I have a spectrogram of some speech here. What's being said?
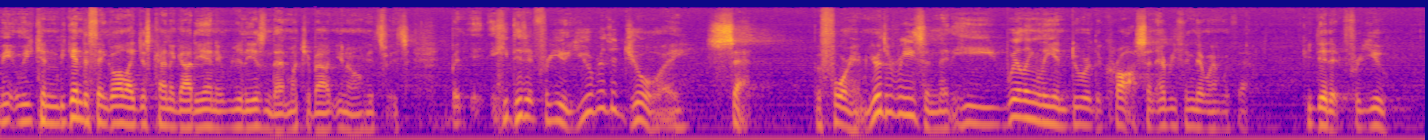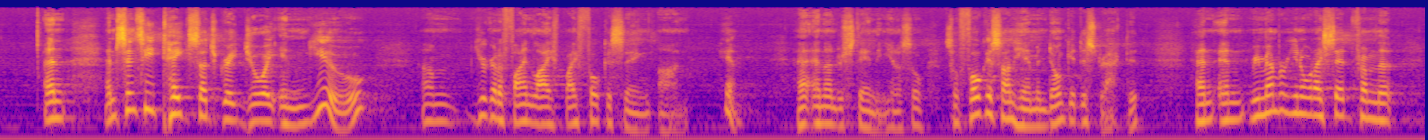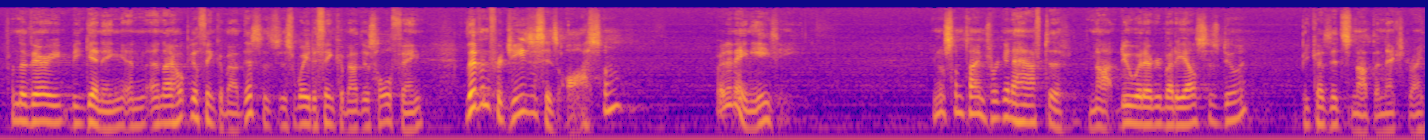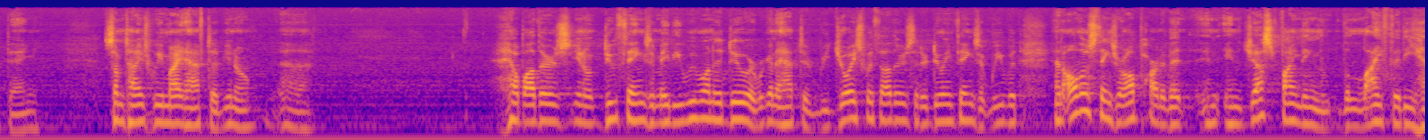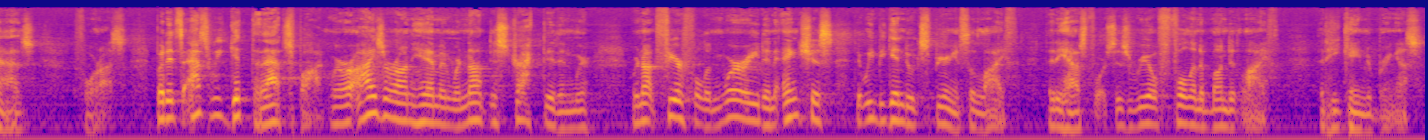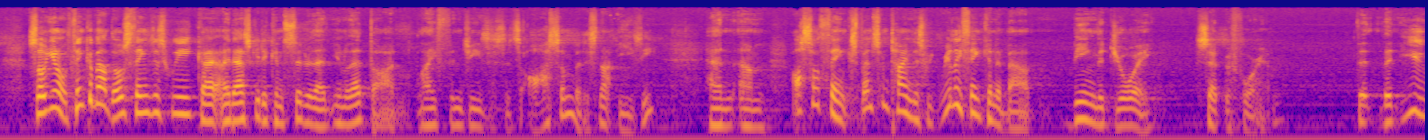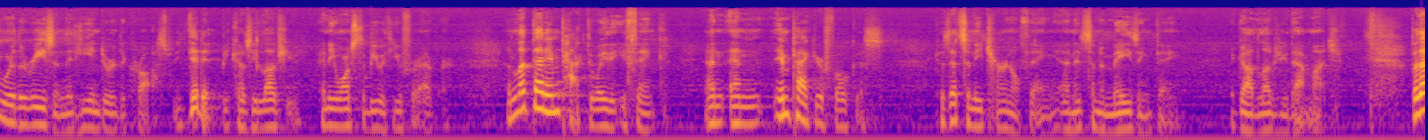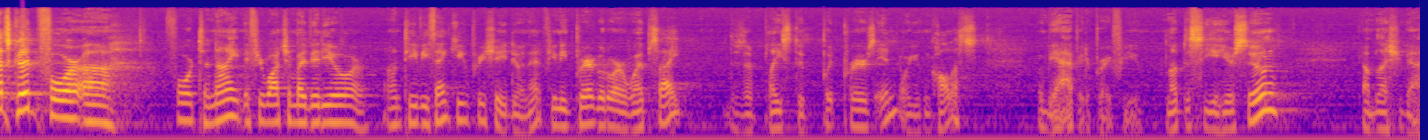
We, we can begin to think, oh, I just kind of got in. It really isn't that much about, you know, it's, it's, but he did it for you. You were the joy set before him. You're the reason that he willingly endured the cross and everything that went with that. He did it for you. And, and since he takes such great joy in you, um, you're going to find life by focusing on him and, and, understanding. You know, so, so focus on him and don't get distracted. And, and remember, you know what I said from the, from the very beginning, and, and I hope you'll think about this. It's just a way to think about this whole thing. Living for Jesus is awesome, but it ain't easy. You know, sometimes we're going to have to not do what everybody else is doing because it's not the next right thing. Sometimes we might have to, you know, uh, help others, you know, do things that maybe we want to do, or we're going to have to rejoice with others that are doing things that we would. And all those things are all part of it in, in just finding the life that He has for us. But it's as we get to that spot where our eyes are on Him and we're not distracted and we're, we're not fearful and worried and anxious that we begin to experience the life that he has for us, his real, full, and abundant life that he came to bring us. So, you know, think about those things this week. I, would ask you to consider that, you know, that thought, life in Jesus. It's awesome, but it's not easy. And um, also think, spend some time this week really thinking about being the joy set before him. That, that you were the reason that he endured the cross. He did it because he loves you and he wants to be with you forever. And let that impact the way that you think and, and impact your focus because that's an eternal thing and it's an amazing thing that God loves you that much. But that's good for, uh, for tonight. If you're watching my video or on TV, thank you. Appreciate you doing that. If you need prayer, go to our website. There's a place to put prayers in, or you can call us. We'd be happy to pray for you. Love to see you here soon. God bless you guys.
